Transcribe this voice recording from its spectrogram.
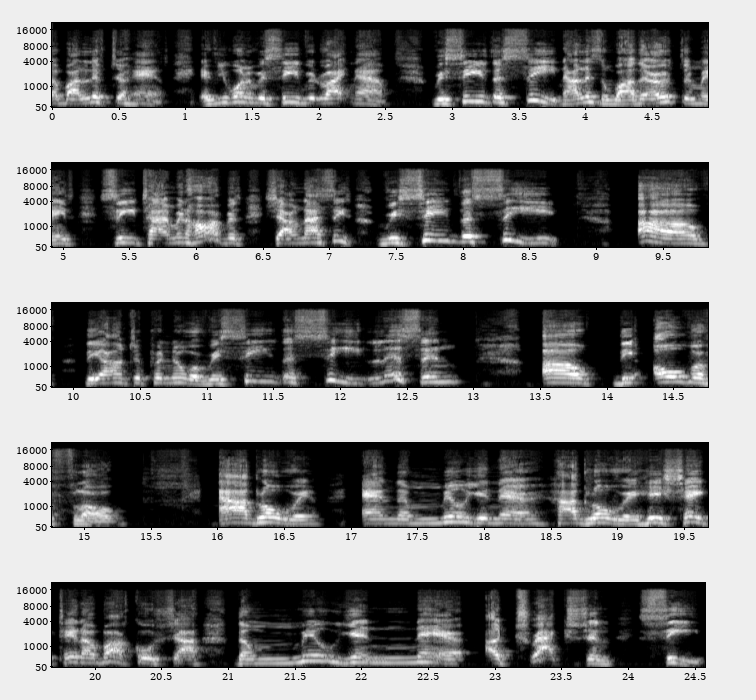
about lift your hands. If you want to receive it right now, receive the seed. Now listen, while the earth remains, seed time and harvest shall not cease. Receive the seed of the entrepreneur. Receive the seed, listen, of the overflow our glory and the millionaire, our glory, the millionaire attraction seed.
